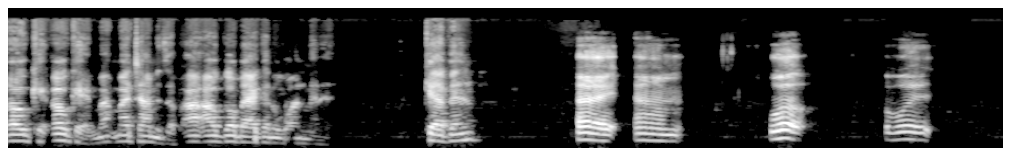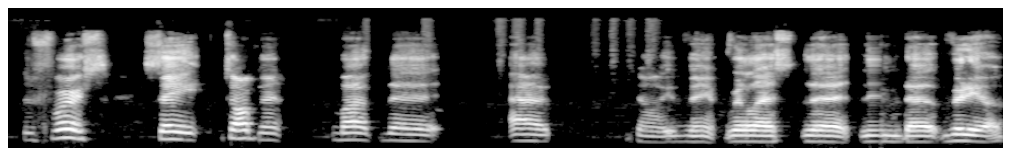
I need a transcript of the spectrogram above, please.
okay okay my, my time is up I, i'll go back in one minute Kevin? All right. Um. Well, would first say talking about the I don't even realize the name of the video,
